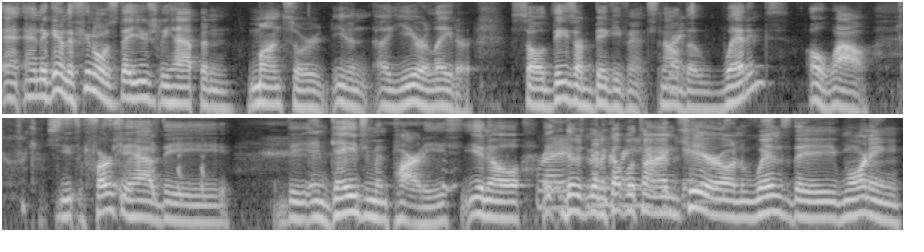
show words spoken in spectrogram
and, and again, the funerals they usually happen months or even a year later. So these are big events. Now Right. the weddings, oh wow! Oh my gosh. You, first you have the the engagement parties. You know, Right. there's been Then a couple bringing up the times here on Wednesday morning.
